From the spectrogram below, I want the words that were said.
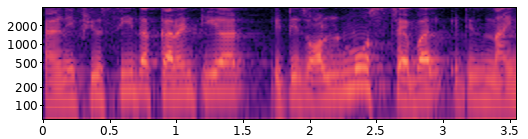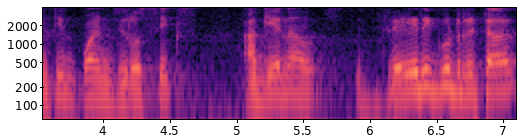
and if you see the current year it is almost stable it is 19.06 again a very good return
